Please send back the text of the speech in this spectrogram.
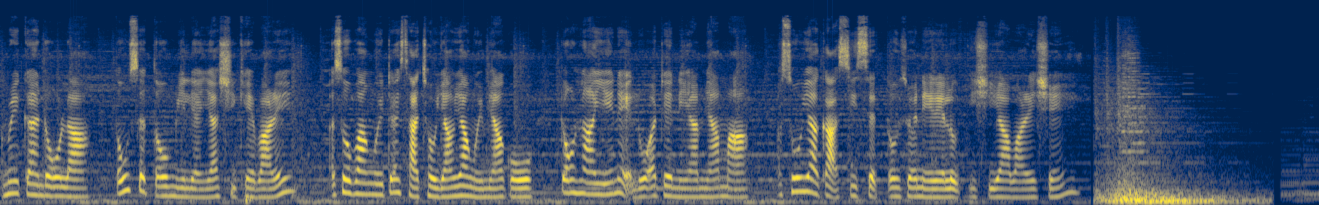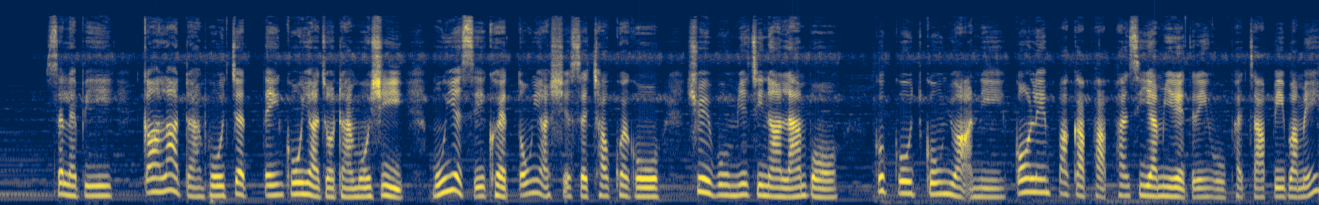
အမေရိကန်ဒေါ်လာ33မီလီယံရရှိခဲ့ပါတယ်။အဆိုပါငွေတိုက်စာချုပ်ရောင်းရငွေများကိုတော်လှန်ရေးနဲ့လိုအပ်တဲ့နေရာများမှာအစိုးရကစီစစ်သုံးစွဲနေတယ်လို့သိရှိရပါတယ်ရှင်။ ဆက်လက်ပြီးကာလတန်ဖိုးကျပ်သိန်း900ကျော်တန်ဖိုးရှိမူးရက်ဈေးခွက်386ခွက်ကိုရွှေဘုံမြစ်ကြီးနားလမ်းပေါ်ကုတ်ကုတ်ကုန်းရွာအနီးကောလင်းပကဖဖန်စီရမိတဲ့တရင်ကိုဖတ်ကြားပေးပါမယ်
